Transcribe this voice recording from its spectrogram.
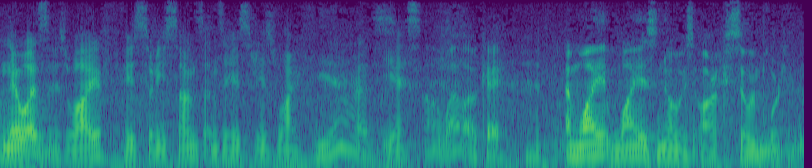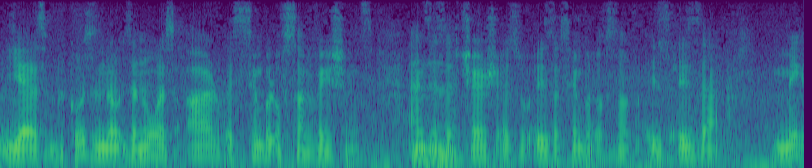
Noah's his wife, his three sons, and his three wife. Yes. Yes. Oh wow. Okay. and why why is Noah's Ark so important? Yes, because the, Noah's Ark is symbol of salvation, and the, the church is is a symbol of is is a make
